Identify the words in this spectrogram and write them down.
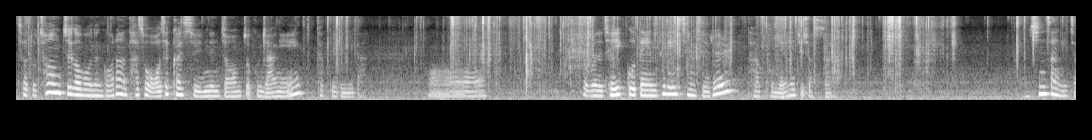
저도 처음 찍어보는 거라 다소 어색할 수 있는 점 조금 양해 부탁드립니다. 어, 이번에 재입고된 트레이싱지를 다 구매해 주셨어요. 신상이죠.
